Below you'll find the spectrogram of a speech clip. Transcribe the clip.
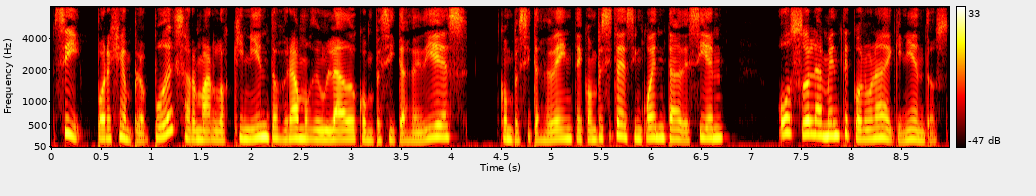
Sí, por ejemplo, podés armar los 500 gramos de un lado con pesitas de 10, con pesitas de 20, con pesitas de 50, de 100, o solamente con una de 500.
